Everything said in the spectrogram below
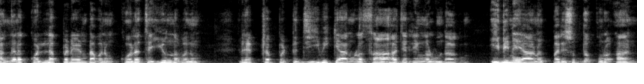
അങ്ങനെ കൊല്ലപ്പെടേണ്ടവനും കൊല ചെയ്യുന്നവനും രക്ഷപ്പെട്ട് ജീവിക്കാനുള്ള സാഹചര്യങ്ങൾ ഉണ്ടാകും. ഇതിനെയാണ് പരിശുദ്ധ ഖുർആൻ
